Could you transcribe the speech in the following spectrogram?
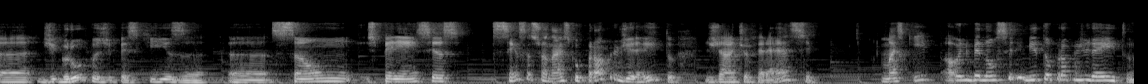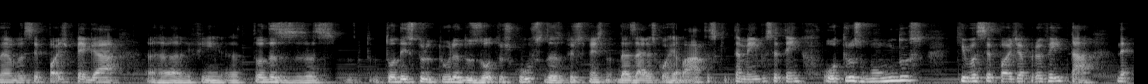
uh, de grupos de pesquisa uh, são experiências sensacionais que o próprio direito já te oferece, mas que a UNB não se limita ao próprio direito, né? Você pode pegar, uh, enfim, todas as, toda a estrutura dos outros cursos, principalmente das áreas correlatas, que também você tem outros mundos que você pode aproveitar. Né?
